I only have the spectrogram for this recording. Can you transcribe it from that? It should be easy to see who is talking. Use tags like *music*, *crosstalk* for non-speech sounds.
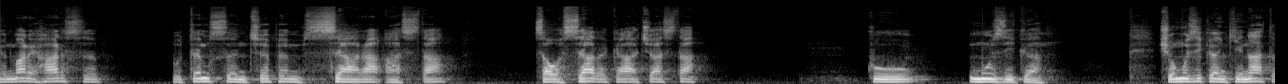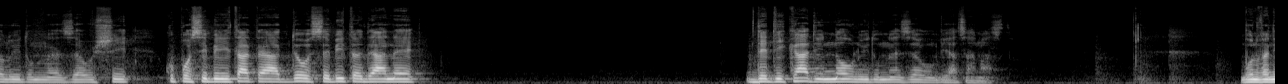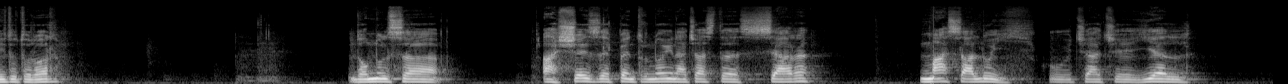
Speaker 1: E un mare har să putem să începem seara asta sau o seară ca aceasta cu muzică și o muzică închinată lui Dumnezeu și cu posibilitatea deosebită de a ne dedica din nou lui Dumnezeu în viața noastră. Bun venit tuturor! Domnul să așeze pentru noi în această seară masa Lui cu ceea ce El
